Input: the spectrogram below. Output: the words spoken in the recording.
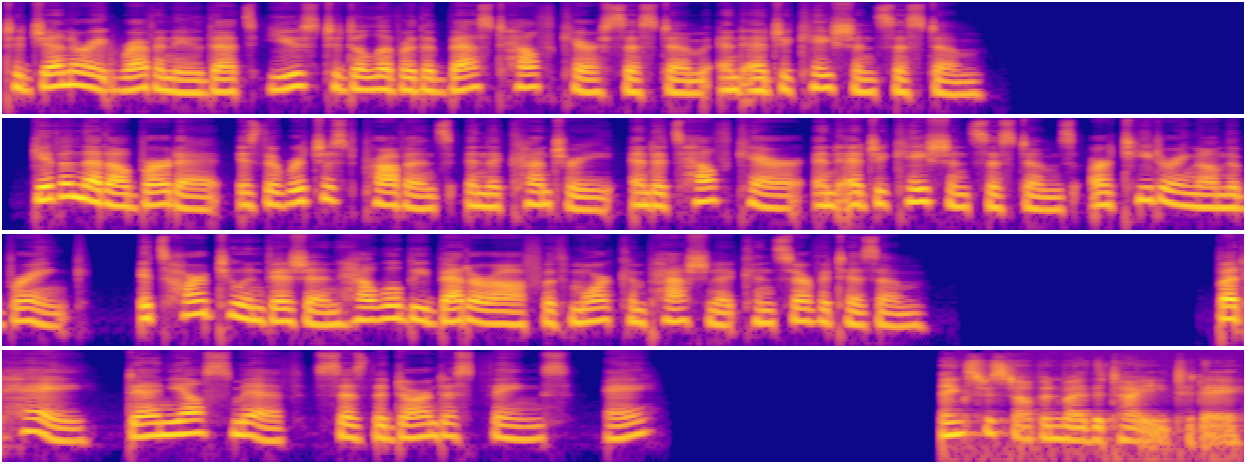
to generate revenue that's used to deliver the best healthcare system and education system. Given that Alberta is the richest province in the country and its healthcare and education systems are teetering on the brink, it's hard to envision how we'll be better off with more compassionate conservatism. But hey, Danielle Smith says the darndest things, eh? Thanks for stopping by the Tyee today.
